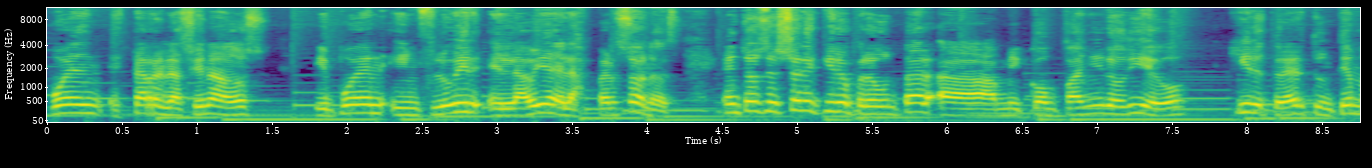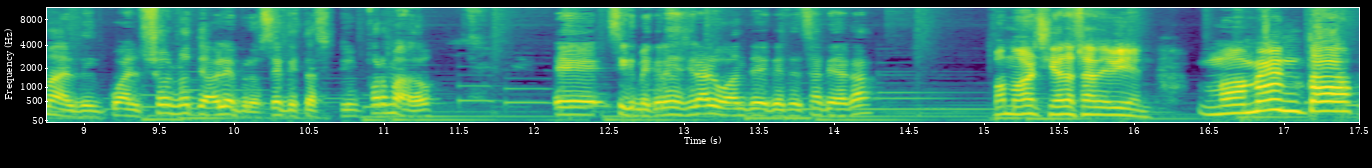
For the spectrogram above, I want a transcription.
pueden estar relacionados y pueden influir en la vida de las personas? Entonces, yo le quiero preguntar a mi compañero Diego, quiero traerte un tema del cual yo no te hablé, pero sé que estás informado. Eh, sí, ¿me querés decir algo antes de que te saque de acá? Vamos a ver si ahora sale bien. Momento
